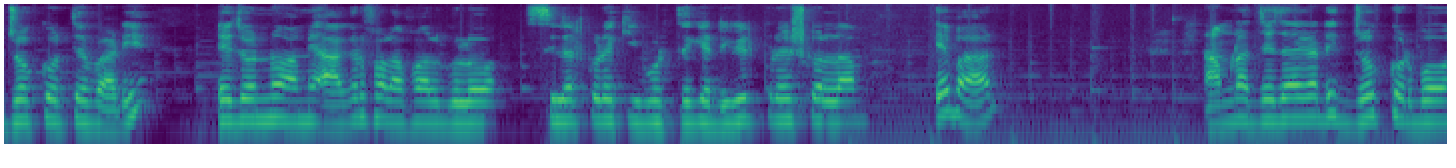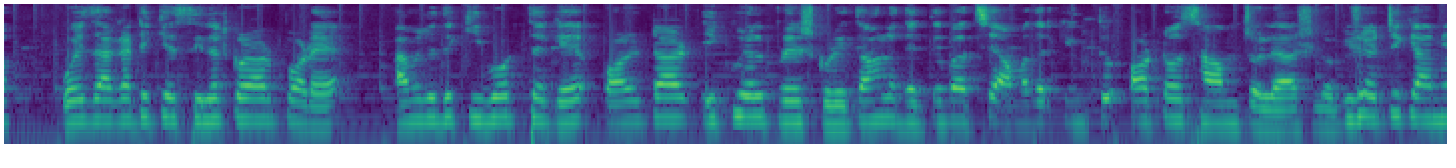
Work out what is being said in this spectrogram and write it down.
যোগ করতে পারি। এজন্য আমি আগের ফলাফলগুলো সিলেক্ট করে কিবোর্ড থেকে ডিলিট প্রেস করলাম। এবার আমরা যে জায়গাটি যোগ করব, ওই জায়গাটিকে সিলেক্ট করার পরে আমি যদি কিবোর্ড থেকে অল্টার ইকুয়াল প্রেস করি, তাহলে দেখতে পাচ্ছি আমাদের কিন্তু অটো সাম চলে আসলো। বিষয়টিকে আমি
